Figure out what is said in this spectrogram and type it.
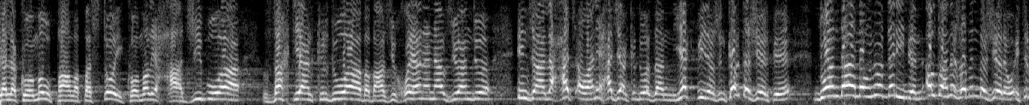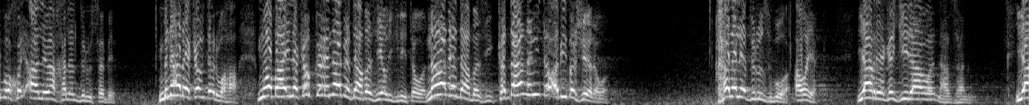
گەلەکۆمە و پاڵەپەستۆی کۆمەڵی حاجی بووە زەختیان کردووە بە بازی خۆیانە نازیواندووە ئینجا لە حەج ئەوانەی حەجیان کردووە زان یەک پیرەژن کەوتە ژێر پێ دواندانەونۆ دەری بێن ئەو دوانەژە بن بە ژێرەوە ئیتر بۆ خۆی ئالێوان خەلل دروسە بێ مناڵێکە و دەروەها مۆبایلەکە و بکەێ نابێت دابەزی هێڵی گریتەوە نابێت دابەزی کە دانەویتەوە ئەبی بە ژێرەوە خەلە لێ دروست بووە ئەوە یەک یا ڕێگە گیراوە نازانم یا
